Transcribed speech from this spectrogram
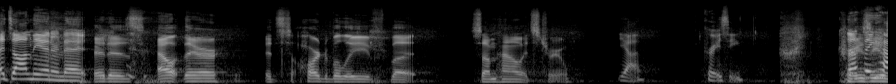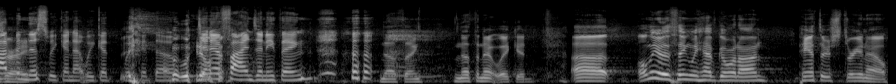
it's on the internet. it is out there. It's hard to believe, but somehow it's true. Yeah. Crazy. Crazy Nothing happened right. this weekend at Wicked, Wicked though. Didn't find anything. Nothing. Nothing at Wicked. Uh, only other thing we have going on Panthers 3 0.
